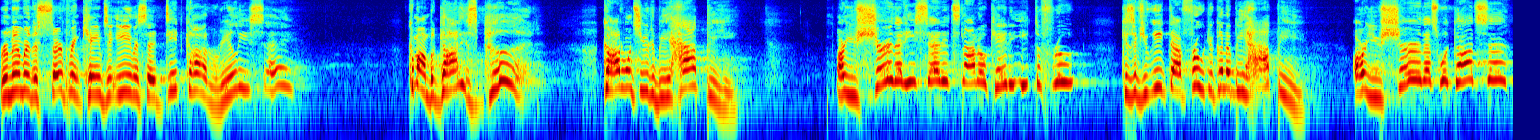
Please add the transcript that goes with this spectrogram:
Remember, the serpent came to Eve and said, Did God really say? Come on, but God is good. God wants you to be happy. Are you sure that He said it's not okay to eat the fruit? Because if you eat that fruit, you're gonna be happy. Are you sure that's what God said?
